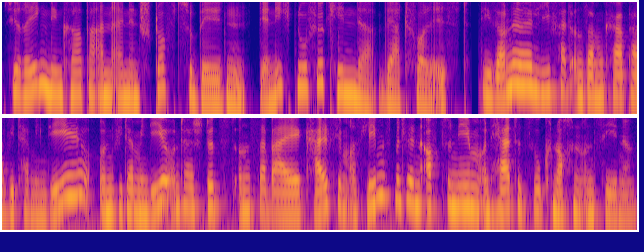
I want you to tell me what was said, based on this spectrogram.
Sie regen den Körper an, einen Stoff zu bilden, der nicht nur für Kinder wertvoll ist. Die Sonne liefert unserem Körper Vitamin D und Vitamin D unterstützt uns dabei, Kalzium aus Lebensmitteln aufzunehmen und härtet so Knochen und Zähne.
